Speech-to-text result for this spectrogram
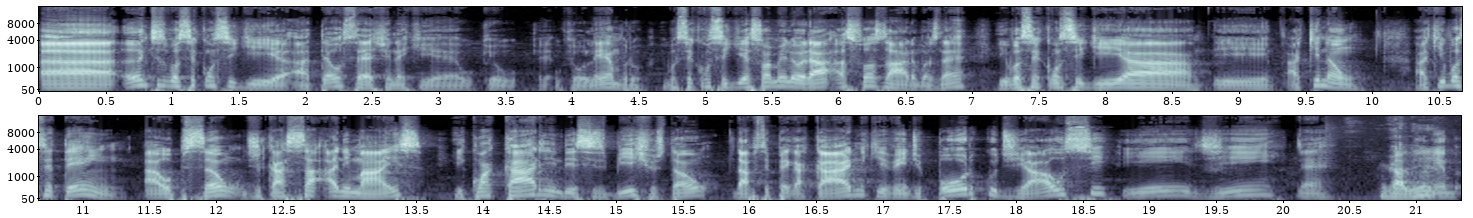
Ah, antes você conseguia, até o 7, né, que é o que, eu, é o que eu lembro, você conseguia só melhorar as suas armas, né? E você conseguia. E aqui não. Aqui você tem a opção de caçar animais. E com a carne desses bichos, então, dá pra você pegar carne que vem de porco, de alce e de. É. Galinha? lembro.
